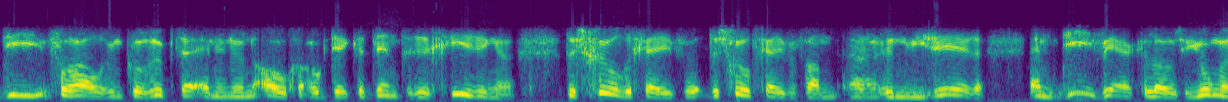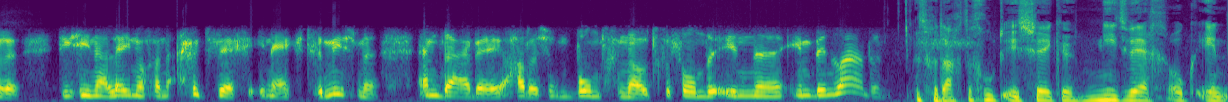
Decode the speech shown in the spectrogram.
die vooral hun corrupte en in hun ogen ook decadente regeringen de, schulden geven, de schuld geven van uh, hun misère. En die werkeloze jongeren die zien alleen nog een uitweg in extremisme. En daarbij hadden ze een bondgenoot gevonden in, uh, in Bin Laden. Het gedachtegoed is zeker niet weg, ook in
